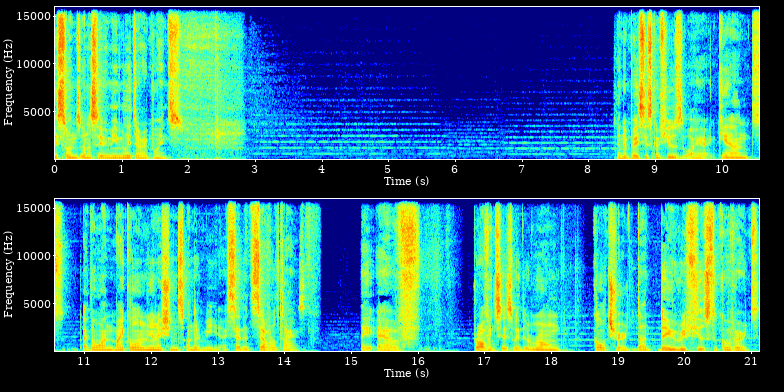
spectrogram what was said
this one's gonna save me military points. And the base is confused why I can't. I don't want my colonial nations under me. I said it several times. They have provinces with the wrong culture that they refuse to convert.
